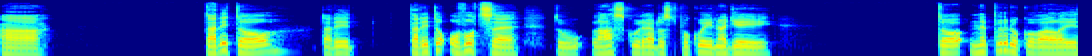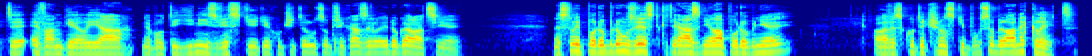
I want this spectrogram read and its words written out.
a tady to, tady, tady to ovoce, tu lásku, radost, pokoj, naději, to neprodukovaly ty evangelia nebo ty jiný zvěsti těch učitelů, co přicházeli do Galacie. Nesli podobnou zvěst, která zněla podobně, ale ve skutečnosti působila neklid.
